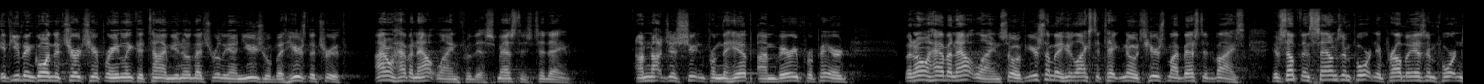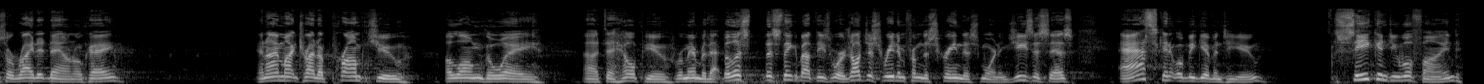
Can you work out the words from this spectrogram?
If you've been going to church here for any length of time, you know that's really unusual, but here's the truth. I don't have an outline for this message today. I'm not just shooting from the hip, I'm very prepared, but I don't have an outline. So if you're somebody who likes to take notes, here's my best advice. If something sounds important, it probably is important, so write it down, okay? And I might try to prompt you along the way uh, to help you remember that. But let's, let's think about these words. I'll just read them from the screen this morning. Jesus says, Ask and it will be given to you, seek and you will find.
